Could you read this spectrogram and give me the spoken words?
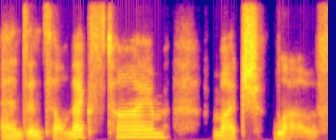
And until next time, much love.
